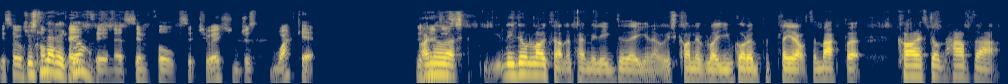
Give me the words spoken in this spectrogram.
it's over just let it go. in a simple situation. Just whack it. I know just... that's they don't like that in the Premier League, do they? You know, it's kind of like you've got to play it out the back, but Cardiff don't have that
